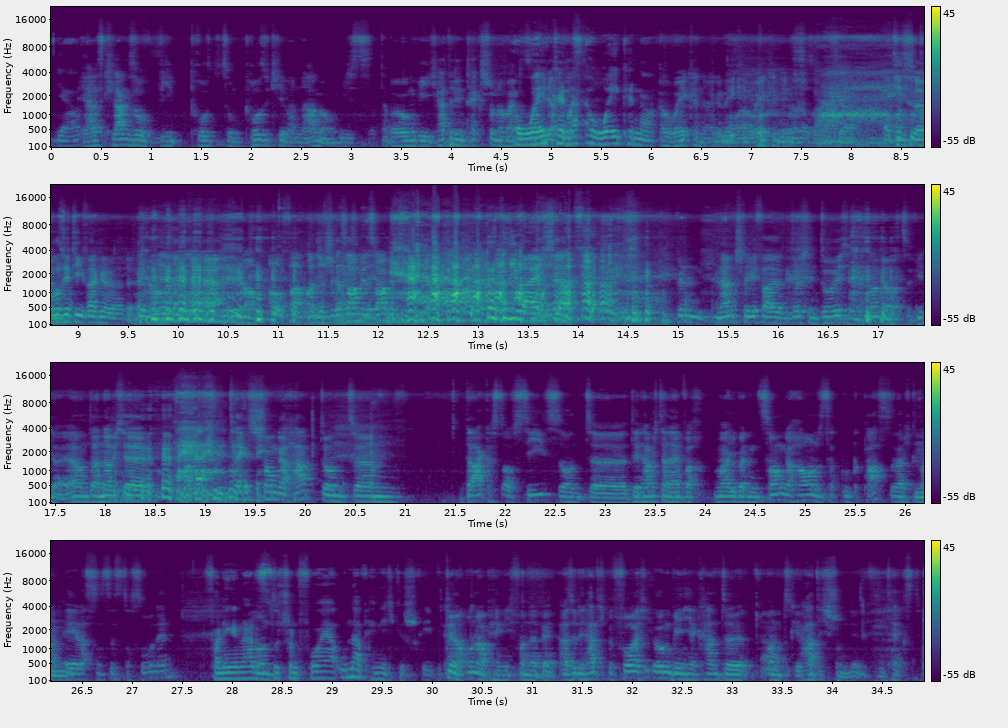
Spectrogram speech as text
Ja. Ja, das klang so wie so ein positiver Name irgendwie. Das- Aber irgendwie, ich hatte den Text schon einmal gesagt, der Awakener, Awakener. Awakener, genau, Awakening. Awakening oder so. Ah. Sich Und, so ähm, positiv angehört. Genau, ja, genau. Aufwachen. Ich, das war mir, das war mir Lieber Einschlafen. Langschläfer durch und durch und das war mir aber zuwider, ja. Und dann habe ich äh, hab diesen Text schon gehabt und ähm, Darkest of Seas und äh, den habe ich dann einfach mal über den Song gehauen, das hat gut gepasst. Dann habe ich gesagt, Mhm. ey, lass uns das doch so nennen. Von denen hattest Und- du schon vorher unabhängig geschrieben. Genau, unabhängig von der Band. Also den hatte ich, bevor ich irgendwen hier kannte, Ah, und okay. hatte ich schon den, diesen Text.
